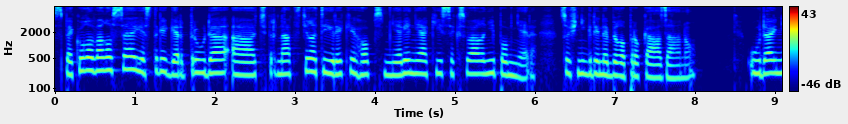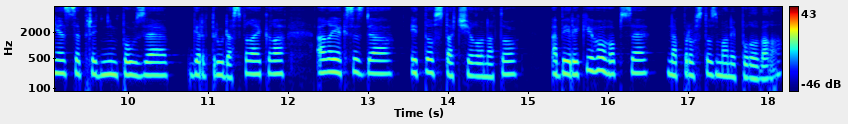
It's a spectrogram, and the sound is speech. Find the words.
Spekulovalo se, jestli Gertruda a 14-letý Ricky Hobbs měli nějaký sexuální poměr, což nikdy nebylo prokázáno. Údajně se před ním pouze Gertruda svlékla, ale jak se zdá, i to stačilo na to, aby Rickyho Hobse naprosto zmanipulovala.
